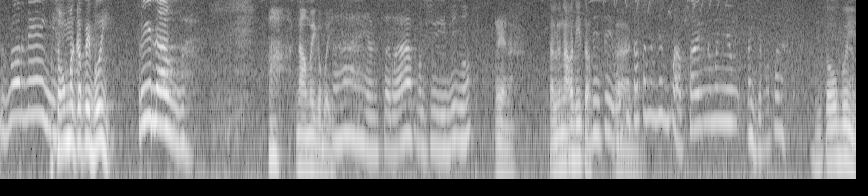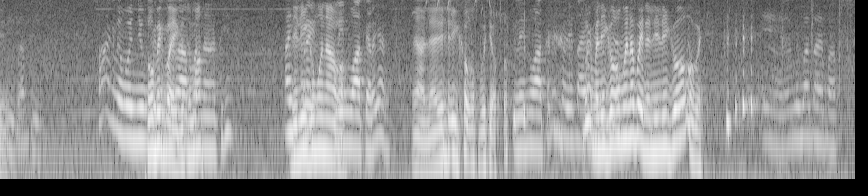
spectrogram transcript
Good morning! Gusto kong magkape, boy. Freedom! Naamoy ka, boy. Ay, ang sarap mag-swimming, oh. Ayan na. Talo na ako dito. Hindi, hindi. Huwag Ah, ka tatanong dyan, Pops. Sayang naman yung... Ay, diyan ka pala. Dito boy. Kapi, kapi. Sayang naman yung Tubig ba eh? Gusto mo? natin. Ay, Liligo pre, muna ako. Clean water yan. Ayan, naliligo ko, boy. ako. Clean water yan. Pwede tayo. Boy, maligo ko uminom muna, boy. Naliligo ako, boy. Eh, may ba tayo, Paps?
